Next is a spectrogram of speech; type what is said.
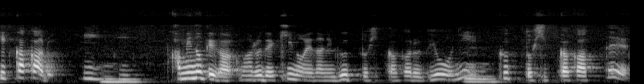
引っかかる。髪の毛がまるで木の枝にグッと引っかかるように、うん。グッと引っかかって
